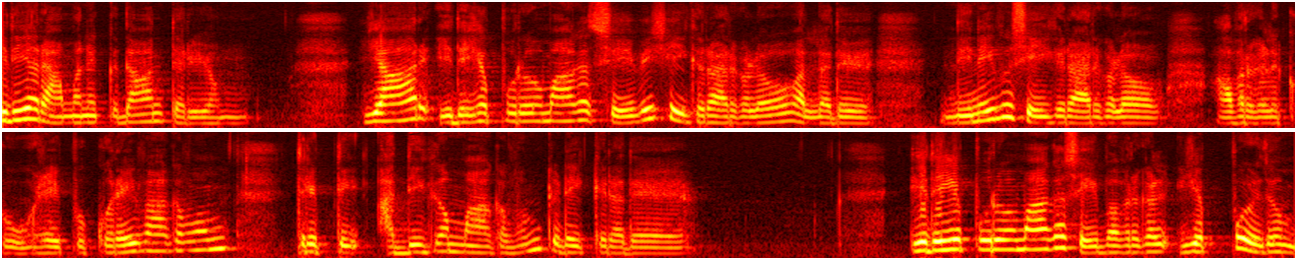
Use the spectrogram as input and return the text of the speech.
இதயராமனுக்கு தான் தெரியும். யார் இதயபூர்வமாக சேவை செய்கிறார்களோ அல்லது நினைவு செய்கிறார்களோ அவர்களுக்கு உழைப்பு குறைவாகவும் திருப்தி அதிகமாகவும் கிடைக்கிறது. இதயபூர்வமாக செய்பவர்கள் எப்பொழுதும்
